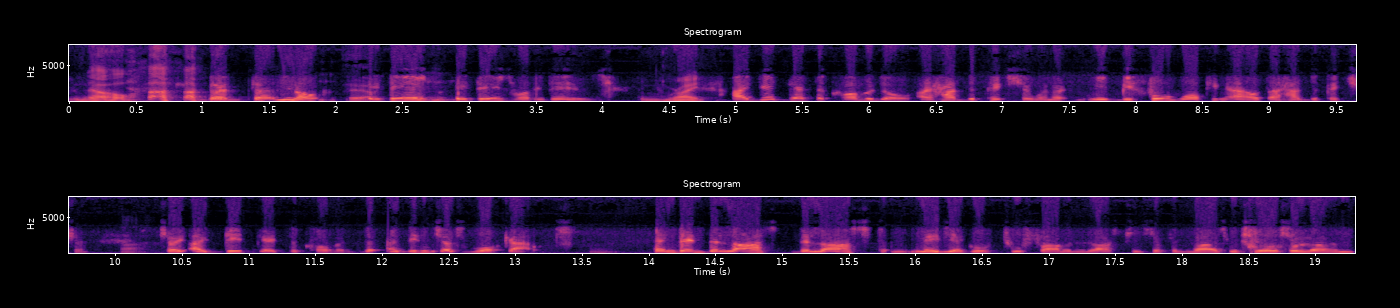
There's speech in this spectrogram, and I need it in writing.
No. but, uh, you know, yeah. it is it is what it is. Right. I did get the cover, though. I had the picture when I, before walking out, I had the picture. Ah. So I, I, did get the cover. I didn't just walk out. And then the last, the last, maybe I go too far, but the last piece of advice, which we also learned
